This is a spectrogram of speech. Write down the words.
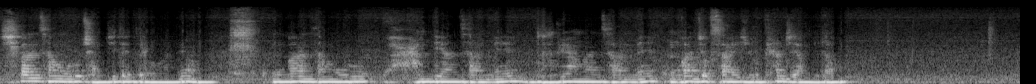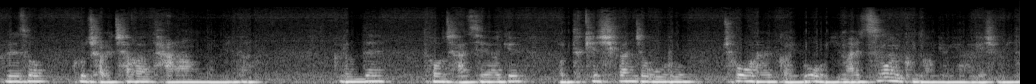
시간상으로 정지돼 들어가면 공간상으로 광대한 삶에 무량한 삶에 공간적 사이즈로 편지합니다. 그래서 그 절차가 다 나온 겁니다. 그런데 더 자세하게 어떻게 시간적으로 초월할까요? 이 말씀은 금강경에 안 계십니다.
